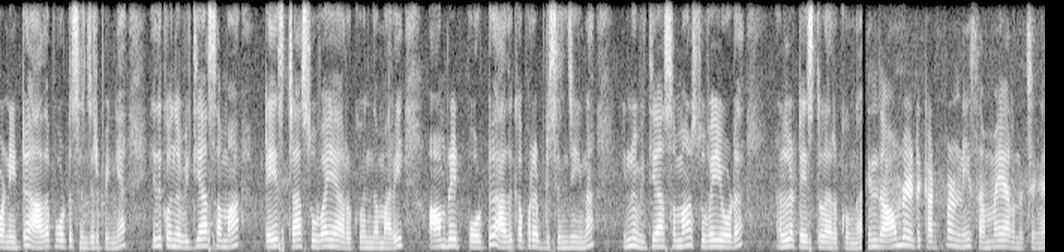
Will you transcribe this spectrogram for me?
பண்ணிவிட்டு அதை போட்டு செஞ்சுருப்பீங்க. இது கொஞ்சம் வித்தியாசமாக டேஸ்ட்டாக சுவையாக இருக்கும் இந்த மாதிரி. ஆம்லேட் போட்டு அதுக்கப்புறம் இப்படி செஞ்சிங்கன்னா இன்னும் வித்தியாசமாக சுவையோட நல்ல டேஸ்ட்டில் இருக்குங்க. இந்த ஆம்லேட்டு கட் பண்ணி செம்மையாக இருந்துச்சுங்க.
